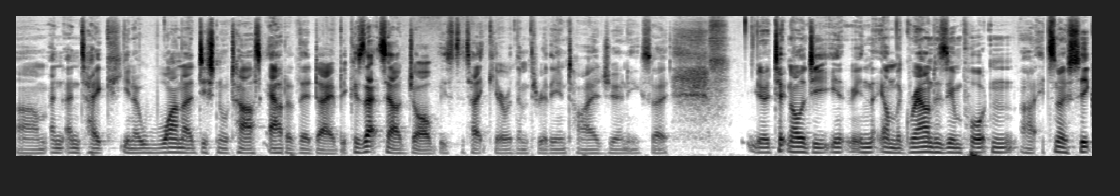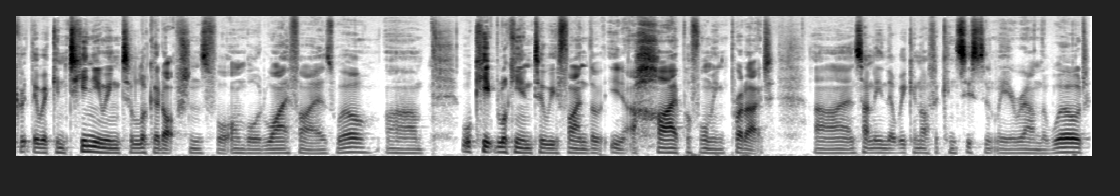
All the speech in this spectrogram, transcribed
um, and, and take you know one additional task out of their day because that's our job is to take care of them through the entire journey. So you know, technology in, in, on the ground is important. Uh, it's no secret that we're continuing to look at options for onboard Wi-Fi as well. Um, we'll keep looking until we find the, you know, a high-performing product uh, and something that we can offer consistently around the world.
